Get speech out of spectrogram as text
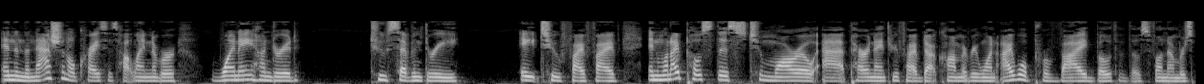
and then the national crisis hotline number 1-800-273 8255. And when I post this tomorrow at power935.com, everyone, I will provide both of those phone numbers.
